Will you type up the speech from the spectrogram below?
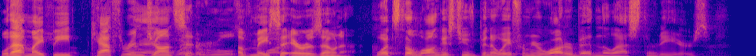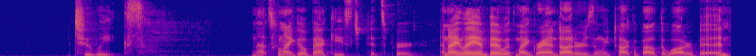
Well, that might be Katherine Johnson of Mesa, Arizona. What's the longest you've been away from your waterbed in the last 30 years? Two weeks. And that's when I go back east to Pittsburgh. And I lay in bed with my granddaughters and we talk about the waterbed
